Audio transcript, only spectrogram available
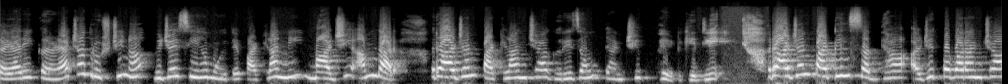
तयारी करण्याच्या दृष्टीनं विजयसिंह मोहिते पाटलांनी माजी आमदार राजन पाटलांच्या घरी जाऊन त्यांची भेट घेतली. राजन पाटील सध्या अजित पवारांच्या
